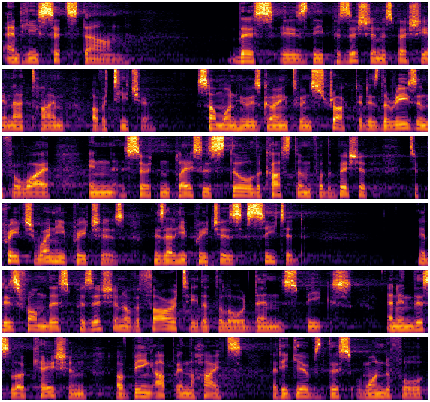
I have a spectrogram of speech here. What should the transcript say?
and he sits down. This is the position, especially in that time, of a teacher someone who is going to instruct. It is the reason for why, in certain places, still the custom for the bishop to preach when he preaches is that he preaches seated. It is from this position of authority that the Lord then speaks, and in this location of being up in the heights that he gives this wonderful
